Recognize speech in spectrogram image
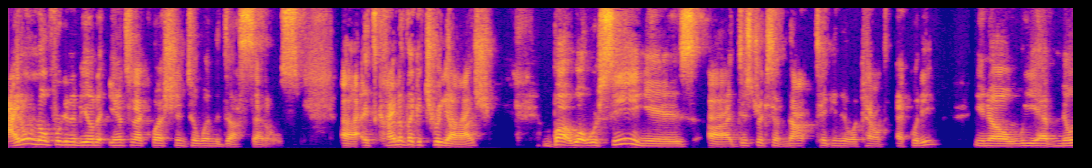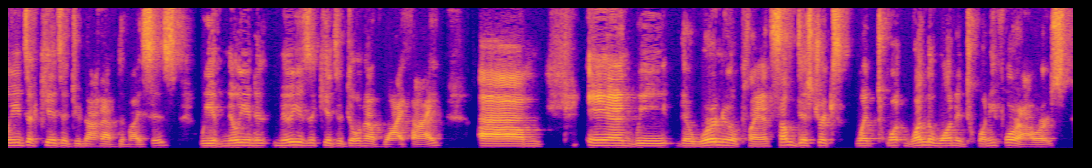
I don't know if we're going to be able to answer that question until when the dust settles. Uh, it's kind of like a triage. But what we're seeing is uh, districts have not taken into account equity. You know, we have millions of kids that do not have devices. We have million, millions of kids that don't have Wi-Fi. Um, and we there were no plans. Some districts went tw- one to one in 24 hours.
